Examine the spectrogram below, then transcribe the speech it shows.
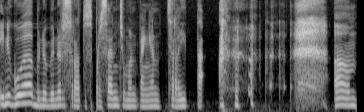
Ini gue bener-bener 100% cuman pengen cerita. um,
